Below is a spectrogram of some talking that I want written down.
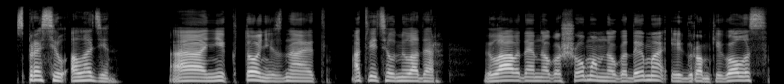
— спросил Аладдин. «А никто не знает», — ответил Милодар. «Главное, много шума, много дыма и громкий голос.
